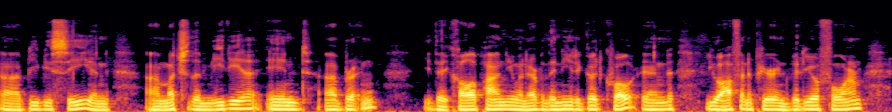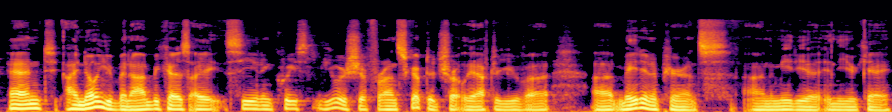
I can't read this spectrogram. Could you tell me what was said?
uh, BBC and uh, much of the media in Britain. They call upon you whenever they need a good quote, and you often appear in video form. And I know you've been on because I see an increased viewership for Unscripted shortly after you've uh, uh, made an appearance on the media in the UK.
